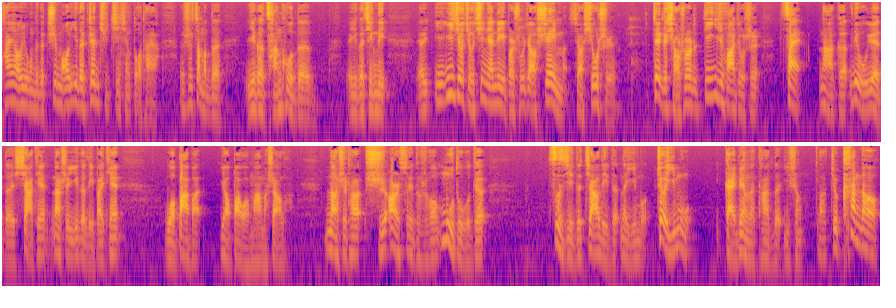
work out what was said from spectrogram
他要用那个织毛衣的针去进行堕胎啊，是这么的一个残酷的一个经历。呃，一一九九七年的一本书叫《Shame》，叫羞耻。这个小说的第一句话就是在那个六月的夏天，那是一个礼拜天，我爸爸要把我妈妈杀了。那是他十二岁的时候目睹着自己的家里的那一幕，这一幕改变了他的一生。啊，就看到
